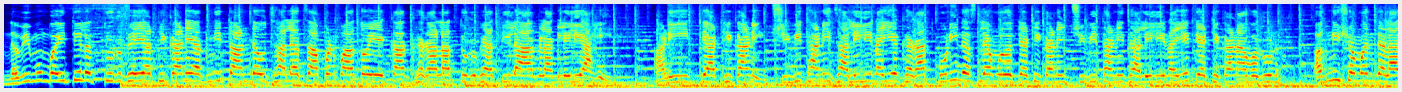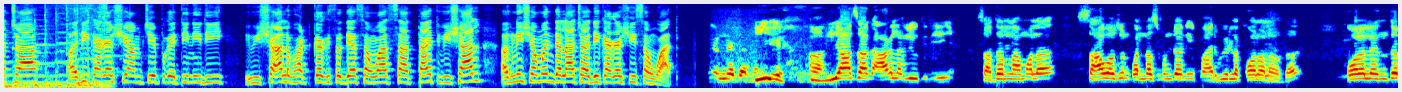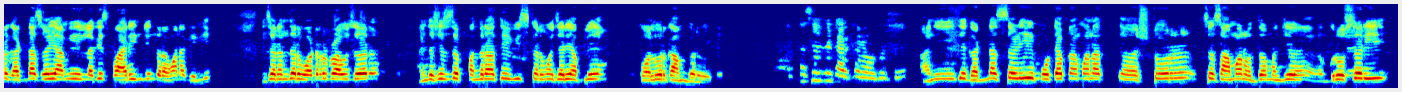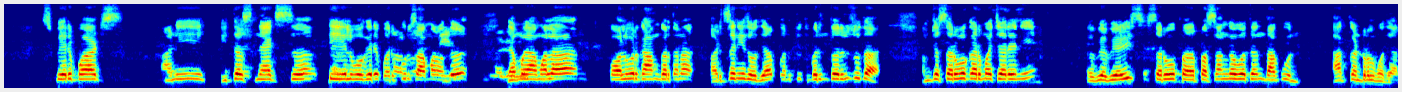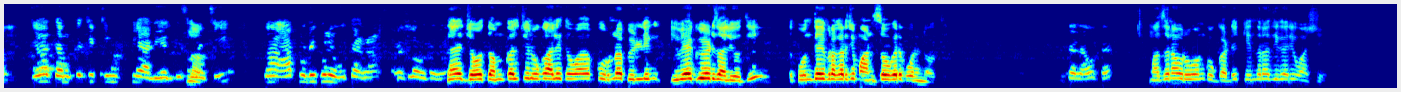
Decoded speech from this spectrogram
नवी मुंबईतील तुर्भे या ठिकाणी अग्नितांडव झाल्याचं आपण पाहतोय. एका घराला तुर्भ्यातील आग लागलेली आहे. आणि त्या ठिकाणी जीवितहानी झालेली नाहीये. घरात कोणी नसल्यामुळे त्या ठिकाणी जीवितहानी झालेली नाहीये. त्या ठिकाणावरून अग्निशमन दलाच्या अधिकाऱ्याशी आमचे प्रतिनिधी विशाल भाटकर सध्या संवाद साधतायत. विशाल अग्निशमन दलाच्या अधिकाऱ्याशी संवाद. ही आज आग आग लागली होती ती. साधारण आम्हाला सहा वाजून पन्नास मिनिटांनी फायर ब्रिगेडला कॉल आला होता. कॉल आल्यानंतर घटनास्थळी आम्ही लगेच फायर इंजिन रवाना केली. त्याच्यानंतर वॉटर ब्राउझर आणि तसेच पंधरा ते वीस कर्मचारी आपले कॉलवर काम करत होते. कारखाना आणि ते घटनास्थळी मोठ्या प्रमाणात स्टोअरचं सामान होतं म्हणजे ग्रोसरी स्पेअर पार्ट्स आणि इतर स्नॅक्सचं तेल वगैरे भरपूर सामान होतं. त्यामुळे आम्हाला कॉलवर काम करताना अडचणी येत होत्या. परंतु तरी सुद्धा आमच्या सर्व कर्मचाऱ्यांनी वेळीच सर्व प्र- प्रसंगवतन दाखवून आग कंट्रोलमध्ये आली. जेव्हा दमकलची टीम ती आली अग्निशमनची तेव्हा आतमध्ये कोणी होता का? अडकला होता का? नाही जेव्हा दमकलचे लोक आले तेव्हा पूर्ण बिल्डिंग इव्हॅक्युएट झाली होती. तर कोणत्याही प्रकारची माणसं वगैरे कोणी नव्हती. तुझं नाव काय माझं नाव रोहन कोकाटे केंद्राधिकारी वाशी.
